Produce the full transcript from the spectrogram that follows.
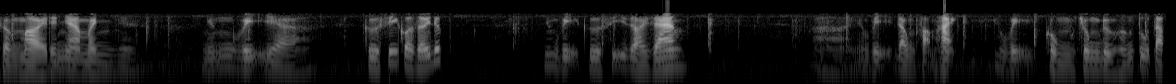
thường mời đến nhà mình những vị à, cư sĩ có giới đức, những vị cư sĩ giỏi giang, à, những vị đồng phạm hạnh, những vị cùng chung đường hướng tu tập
